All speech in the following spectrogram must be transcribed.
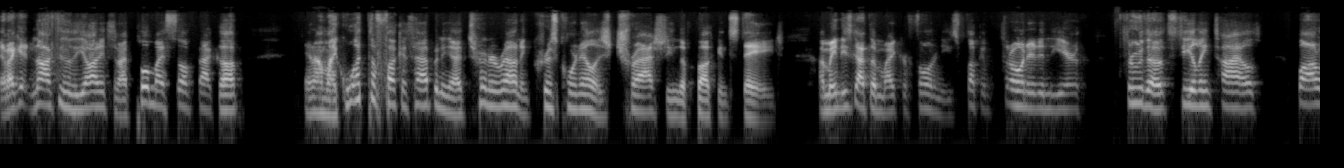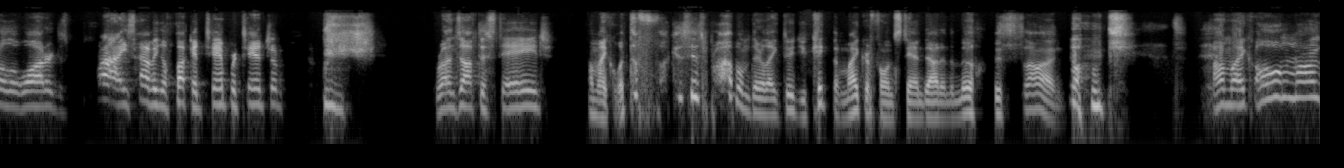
and I get knocked into the audience, and I pull myself back up, and I'm like, "What the fuck is happening?" I turn around, and Chris Cornell is trashing the fucking stage. I mean, he's got the microphone, and he's fucking throwing it in the air through the ceiling tiles bottle of water, just ah, he's having a fucking temper tantrum, runs off the stage. I'm like, what the fuck is his problem? They're like, dude, you kicked the microphone stand down in the middle of this song. Oh, I'm like, oh my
